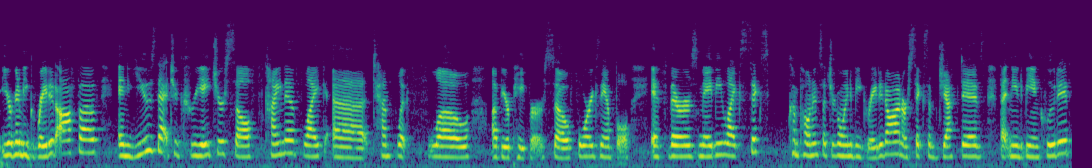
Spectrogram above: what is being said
you're going to be graded off of and use that to create yourself kind of like a template flow of your paper. So for example, if there's maybe like six components that you're going to be graded on or six objectives that need to be included,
